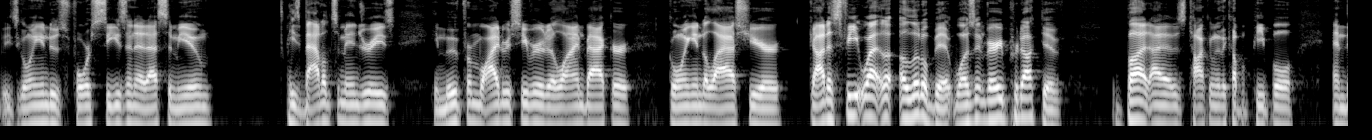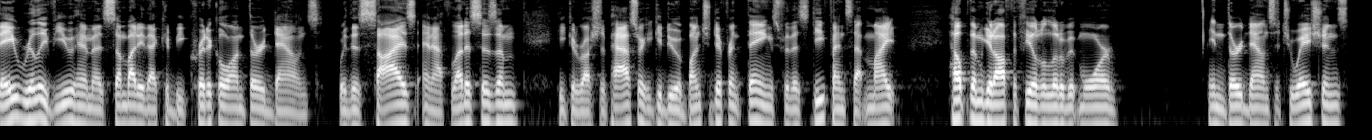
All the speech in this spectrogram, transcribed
he's going into his fourth season at SMU. He's battled some injuries. He moved from wide receiver to linebacker going into last year got his feet wet a little bit, wasn't very productive. But I was talking with a couple people, and they really view him as somebody that could be critical on third downs with his size and athleticism. He could rush the passer, he could do a bunch of different things for this defense that might help them get off the field a little bit more in third down situations,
